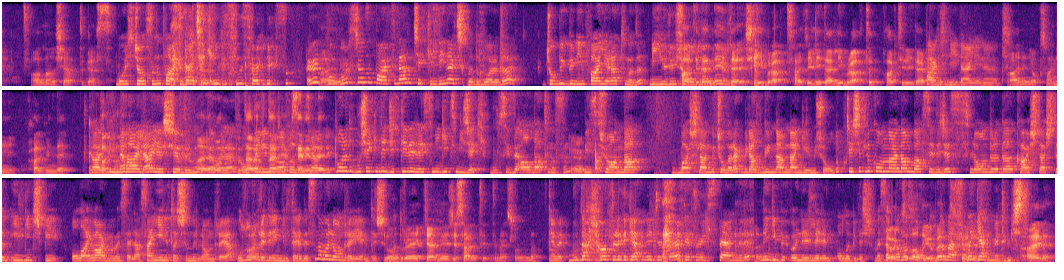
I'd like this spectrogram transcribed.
Allah'a şey yaptı biraz. Boris Johnson'ın partiden çekilmesini söylüyorsun. Evet Aynen. Boris Johnson partiden çekildiğini açıkladı bu arada. Çok büyük bir infial yaratmadı. Bir yürüyüş Partiden olduğunu değil de şeyi bıraktı sadece liderliği bıraktı. Parti liderliğini. Parti liderliğini evet. Aynen yoksa hani kalbinde Kalbinde mutlaka- hala yaşıyordur muhtemelen. o- bu taraftar hep seninle. Bu arada bu şekilde ciddi ve resmi gitmeyecek. Bu sizi aldatmasın. Evet. Biz şu anda başlangıç olarak biraz gündemden girmiş olduk. Çeşitli konulardan bahsedeceğiz. Londra'da karşılaştığın ilginç bir olay var mı mesela? Sen yeni taşındın Londra'ya. Uzun Aynen. süredir İngiltere'desin ama Londra'ya yeni taşındın. Londra'ya gelmeye cesaret ettim en sonunda. Evet. Buradan Londra'ya gelmeye cesaret etmek isteyenlere ne gibi önerilerin olabilir? Mesela Dört bana sorduğunda ben, ben sana gelme demiştim. Aynen.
